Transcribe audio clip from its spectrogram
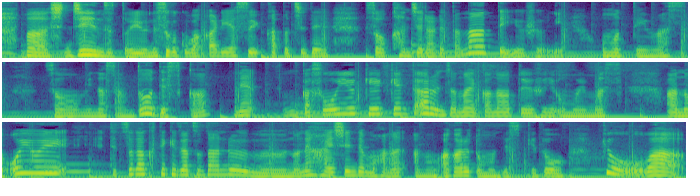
まあジーンズというね、すごくわかりやすい形で、そう感じられたなっていうふうに思っています。そう、皆さんどうですか？ね。なんかそういう経験ってあるんじゃないかなというふうに思います。あの、おいおい哲学的雑談ルームのね、配信でもあの上がると思うんですけど、今日は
